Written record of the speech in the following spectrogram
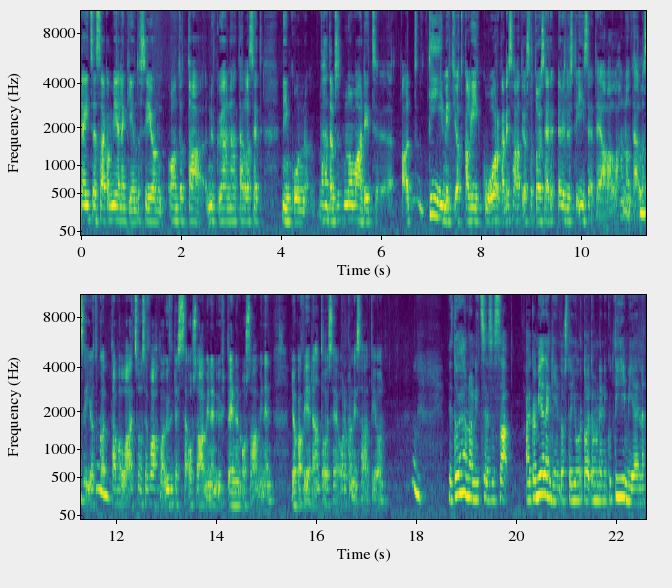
Ja itse asiassa aika mielenkiintoisia on, on tota, nykyään nämä tällaiset niin kuin, vähän tämmöiset nomadit, äh, tiimit, jotka liikkuu organisaatiosta toiseen, erityisesti ICT-alallahan on tällaisia, mm. jotka mm. tavallaan, että se on se vahva yhdessä osaaminen, yhteinen osaaminen, joka viedään toiseen organisaatioon. Mm. Ja toihan on itse asiassa aika mielenkiintoista juuri toi niin tiimien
